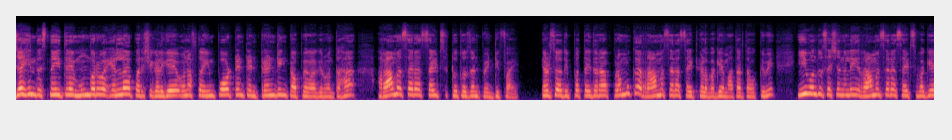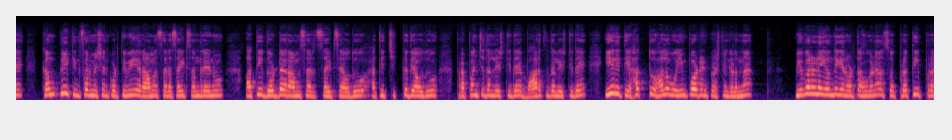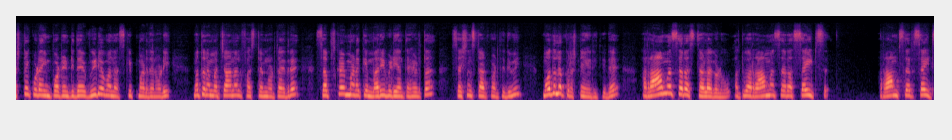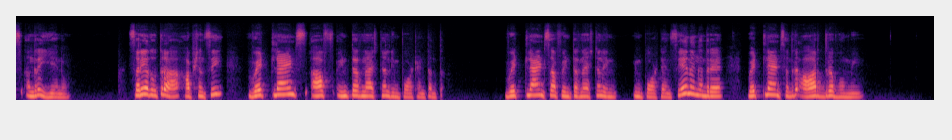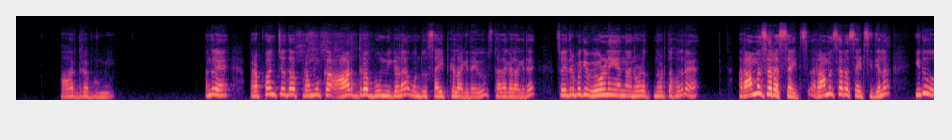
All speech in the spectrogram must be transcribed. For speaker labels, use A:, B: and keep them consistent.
A: ಜೈ ಹಿಂದ್ ಸ್ನೇಹಿತರೆ, ಮುಂಬರುವ ಎಲ್ಲ ಪರೀಕ್ಷೆಗಳಿಗೆ one of the important and trending topic ಆಗಿರುವಂತಹ Ramsar sites two thousand twenty five ಎರಡು ಸಾವಿರದ ಇಪ್ಪತ್ತೈದರ ಪ್ರಮುಖ ರಾಮಸರ ಸೈಟ್ಗಳ ಬಗ್ಗೆ ಮಾತಾಡ್ತಾ ಹೋಗ್ತೀವಿ. ಈ ಒಂದು ಸೆಷನಲ್ಲಿ ರಾಮಸರ ಸೈಟ್ಸ್ ಬಗ್ಗೆ ಕಂಪ್ಲೀಟ್ ಇನ್ಫಾರ್ಮೇಷನ್ ಕೊಡ್ತೀವಿ. ರಾಮಸರ ಸೈಟ್ಸ್ ಅಂದ್ರೇನು ಅತಿ ದೊಡ್ಡ ರಾಮಸರ ಸೈಟ್ಸ್ ಯಾವುದು? ಅತಿ ಚಿಕ್ಕದು ಯಾವುದು? ಪ್ರಪಂಚದಲ್ಲಿ ಎಷ್ಟಿದೆ? ಭಾರತದಲ್ಲಿ ಎಷ್ಟಿದೆ? ಈ ರೀತಿ ಹತ್ತು ಹಲವು ಇಂಪಾರ್ಟೆಂಟ್ ಪ್ರಶ್ನೆಗಳನ್ನು ವಿವರಣೆಯೊಂದಿಗೆ ನೋಡ್ತಾ ಹೋಗೋಣ. ಸೊ ಪ್ರತಿ ಪ್ರಶ್ನೆ ಕೂಡ ಇಂಪಾರ್ಟೆಂಟ್ ಇದೆ. ವಿಡಿಯೋವನ್ನು ಸ್ಕಿಪ್ ಮಾಡದೆ ನೋಡಿ. ಮತ್ತು ನಮ್ಮ ಚಾನಲ್ ಫಸ್ಟ್ ಟೈಮ್ ನೋಡ್ತಾ ಇದ್ರೆ ಸಬ್ಸ್ಕ್ರೈಬ್ ಮಾಡೋಕ್ಕೆ ಮರಿಬಿಡಿ ಅಂತ ಹೇಳ್ತಾ ಸೆಷನ್ ಸ್ಟಾರ್ಟ್ ಮಾಡ್ತಿದ್ದೀವಿ. ಮೊದಲ ಪ್ರಶ್ನೆ ಈ ರೀತಿ ಇದೆ. ರಾಮಸರ ಸ್ಥಳಗಳು ಅಥವಾ ರಾಮಸರ ಸೈಟ್ಸ್ ರಾಮ್ಸರ್ ಸೈಟ್ಸ್ ಅಂದರೆ ಏನು? ಸರಿಯಾದ ಉತ್ತರ option C wetlands of international important ಅಂತ. Wetlands of international in importance ಏನಂಗಂದರೆ wetlands ಅಂದರೆ ಆರ್ದ್ರ ಭೂಮಿ ಆರ್ದ್ರ ಭೂಮಿ ಅಂದರೆ ಪ್ರಪಂಚದ ಪ್ರಮುಖ ಆರ್ದ್ರ ಭೂಮಿಗಳ ಒಂದು ಸೈಟ್ಗಳಾಗಿದೆ, ಇವು ಸ್ಥಳಗಳಾಗಿದೆ. ಸೊ ಇದ್ರ ಬಗ್ಗೆ ವಿವರಣೆಯನ್ನು ನೋಡ, ನೋಡ್ತಾ ಹೋದರೆ ರಾಮಸರ ಸೈಟ್ಸ್ ರಾಮಸರ ಸೈಟ್ಸ್ ಇದೆಯಲ್ಲ? ಇದು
